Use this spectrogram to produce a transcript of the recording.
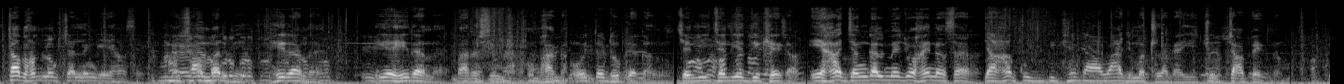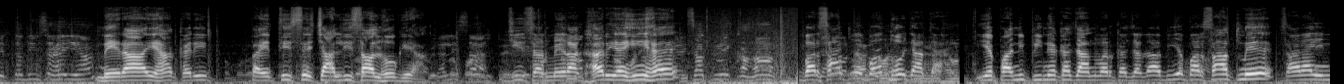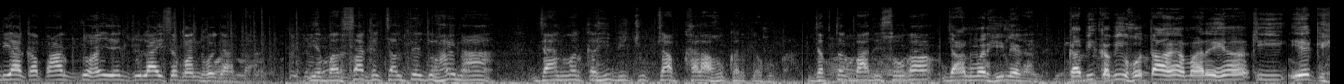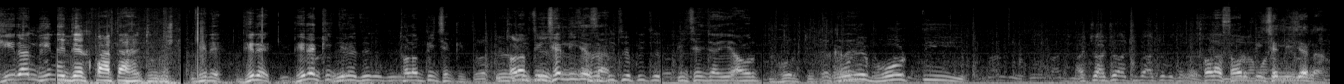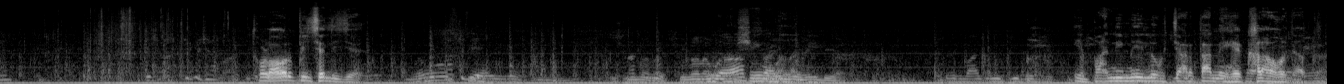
तब हम लोग चलेंगे यहाँ से। सांबर भी हिरन है। ये हिरन है बारहसिंगा वो भागा वही तो ढुकेगा। चलिए चलिए दिखेगा। यहाँ जंगल में जो है ना सर जहाँ कुछ दिखेगा आवाज़ मत लगाइए चुपचाप एकदम। अब कितना दिन से है यहाँ? मेरा यहाँ करीब पैंतीस से चालीस साल हो गया। जी सर, मेरा घर यही है। बरसात में बंद हो जाता है। ये पानी पीने का जानवर का जगह। अब ये बरसात में सारा इंडिया का पार्क जो है, एक जुलाई से बंद हो जाता है। ये वर्षा के चलते जो है ना, जानवर कहीं भी चुपचाप खड़ा होकर के होगा। जब तक बारिश होगा जानवर हिलेगा नहीं। कभी कभी होता है हमारे यहाँ कि एक हिरन भी नहीं देख पाता है टूरिस्ट धीरे धीरे धीरे कीजिए। थोड़ा पीछे कीजिए। थोड़ा पीछे लीजिए सर। पीछे पीछे। पीछे जाइए और भोर पीछे अच्छा अच्छा अच्छा अच्छा थोड़ा सा और पीछे लीजिए ना। थोड़ा और पीछे लीजिए। ये पानी में लोग चरता नहीं है खड़ा हो जाता।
